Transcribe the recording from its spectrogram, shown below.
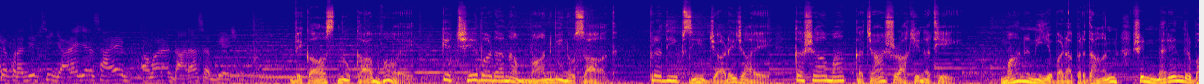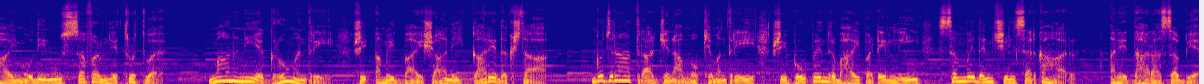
કે પ્રદીપસિંહ જાડેજા સાહેબ અમારા ધારાસભ્ય છે. વિકાસનું કામ હોય કે છેવાડાના માનવીનો સાથ, પ્રદીપસિંહ જાડેજાએ કશામાં કચાશ રાખી નથી. માનનીય વડાપ્રધાન શ્રી નરેન્દ્રભાઈ મોદીનું સફળ નેતૃત્વ, માનનીય ગૃહમંત્રી શ્રી અમિતભાઈ શાહની કાર્યદક્ષતા ગુજરાત રાજ્યના મુખ્યમંત્રી શ્રી ભૂપેન્દ્રભાઈ પટેલની સંવેદનશીલ સરકાર અને ધારાસભ્ય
